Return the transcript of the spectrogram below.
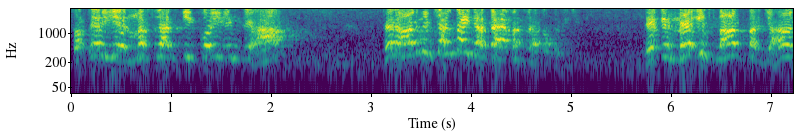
تو پھر یہ مسئلہ کی کوئی انتہا پھر آدمی چلتا ہی جاتا ہے مسئلہ تو پیچھے لیکن میں اس بات پر جہاں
